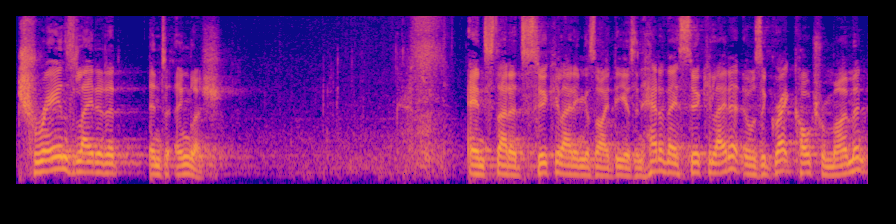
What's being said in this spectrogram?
translated it into English, and started circulating his ideas. And how did they circulate it? It was a great cultural moment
